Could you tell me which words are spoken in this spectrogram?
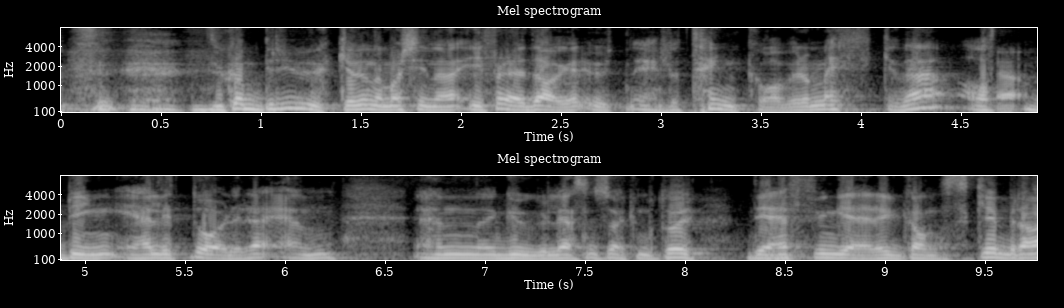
du kan bruke denne maskina i flere dager uten egentlig å tenke over og merke det at Bing er litt dårligere enn en Google som søkemotor. Det fungerer ganske bra,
